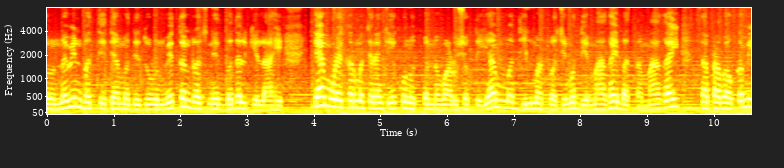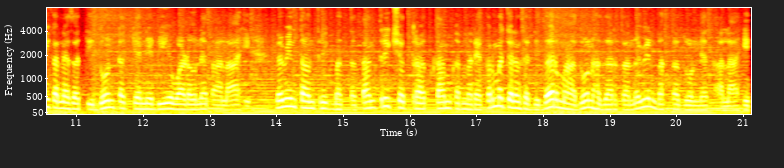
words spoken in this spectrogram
करून नवीन भत्ते त्यामध्ये जोडून वेतन रचनेत बदल केला आहे. त्यामुळे कर्मचाऱ्यांचे एकूण उत्पन्न वाढू शकते. यामधील महत्त्वाचे मुद्दे महागाई भत्ता. महागाईचा प्रभाव कमी करण्यासाठी दोन टक्क्याने डी ए वाढवण्यात आला आहे. नवीन तांत्रिक भत्ता. तांत्रिक क्षेत्रात काम करणाऱ्या कर्मचाऱ्यांसाठी दरमहा दोन हजारचा नवीन भत्ता जोडण्यात आला आहे.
